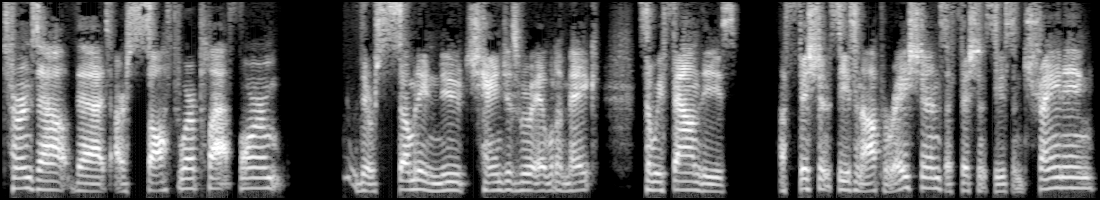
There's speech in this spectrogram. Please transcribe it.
Turns out that our software platform, there were so many new changes we were able to make. So we found these efficiencies in operations, efficiencies in training,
